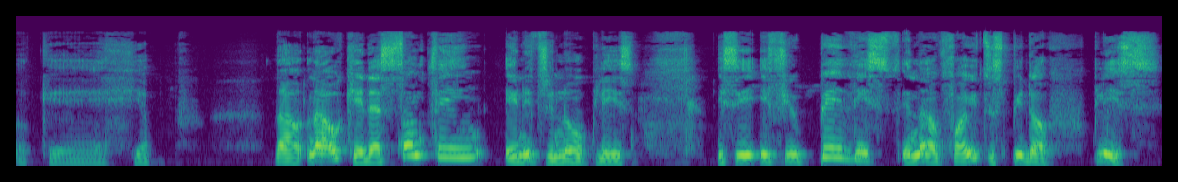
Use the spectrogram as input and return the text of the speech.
Okay, yep. Now, now, okay, there's something you need to know, please. You see, if you pay this enough for you to speed up, please,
